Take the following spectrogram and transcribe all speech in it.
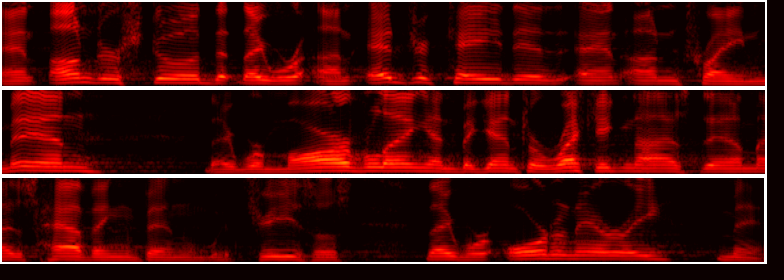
and understood that they were uneducated and untrained men, they were marveling and began to recognize them as having been with Jesus. They were ordinary men,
